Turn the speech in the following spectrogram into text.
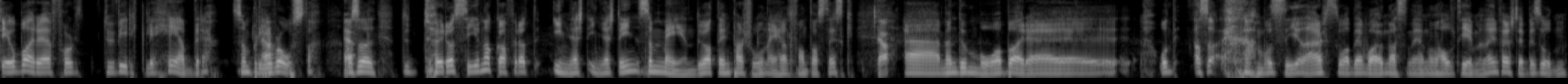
Det er jo bare folk du virkelig hedrer, som blir Ja. roasta. Altså, du tør å si noe, for at innerst, innerst inn så mener du at den personen er helt fantastisk. Ja. Eh, men du må bare Og altså, jeg må si det her, så det var jo nesten en og en halv time, den første episoden.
